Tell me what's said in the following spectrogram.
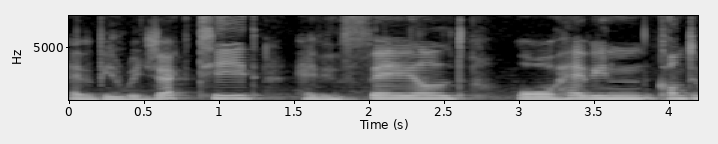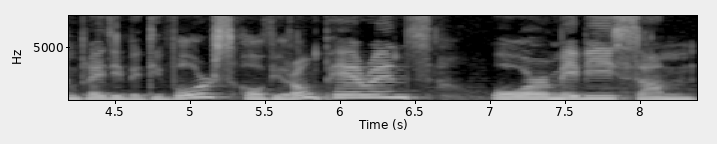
having been rejected, having failed, or having contemplated the divorce of your own parents, or maybe some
